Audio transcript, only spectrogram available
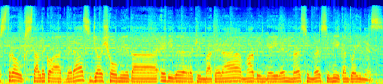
Strokes taldekoak beraz, Josh Homme eta Eddie Vedderrekin batera, Marvin Gaye'ren Mercy Mercy Me kantu eginez.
